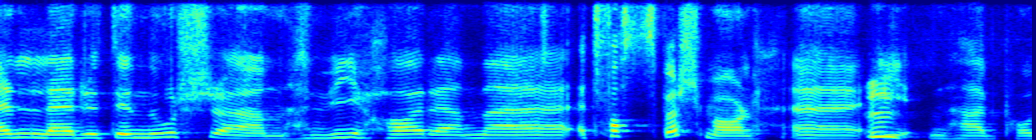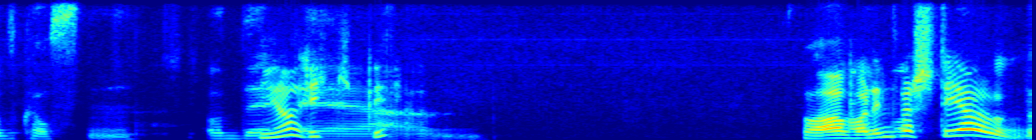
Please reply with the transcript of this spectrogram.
eller ute i Nordsjøen. Vi har en, eh, et fast spørsmål eh, mm. i denne podkasten, og det ja, riktig. er Hva var din første jobb?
